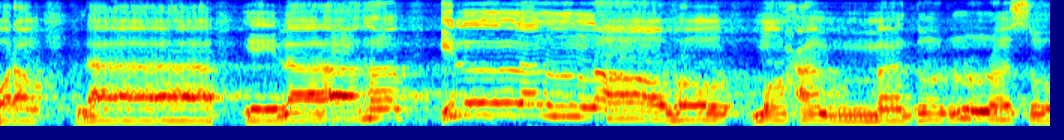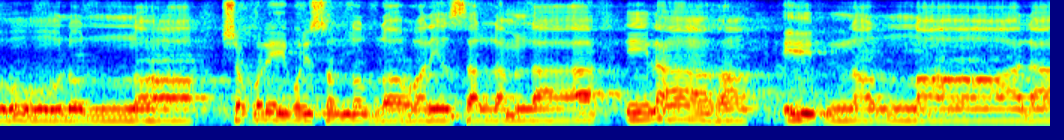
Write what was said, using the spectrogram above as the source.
পড়াও। লা ইল্লাল্লাহ সকলেই বলি সাল্লাম লা ইলাহা লা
